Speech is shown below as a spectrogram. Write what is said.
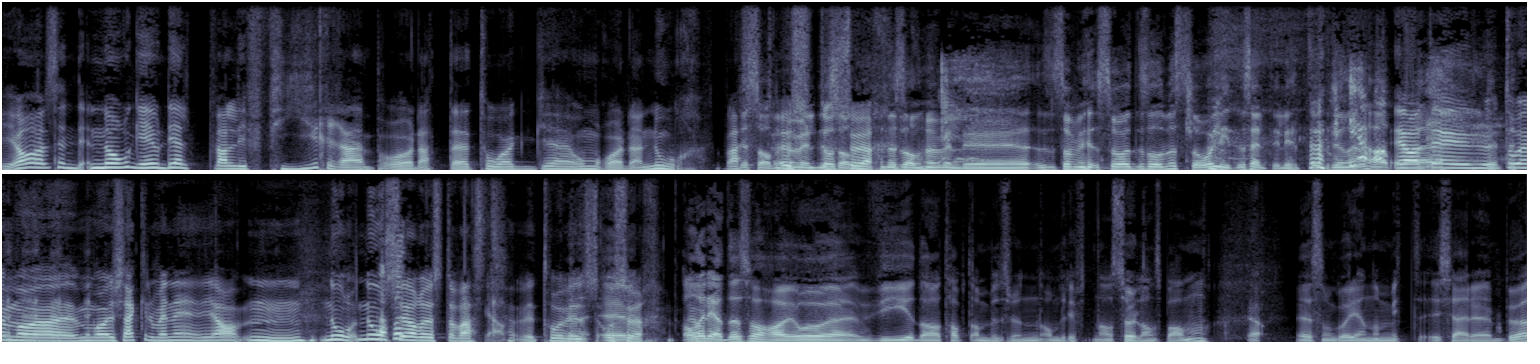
Ja, altså, Norge er jo delt vel i fire på dette togområdet. Nord, vest, øst og sør. Det sa du med veldig så, så, det sa du med så lite selvtillit, Trine. ja, ja, det tror jeg må, må sjekke det. Men ja, mm, nord, nord altså, sør, øst og vest, ja. tror vi, og sør. Eh, allerede så har jo eh, Vy da tapt anbudsrunden om driften av Sørlandsbanen. Ja. Eh, som går gjennom mitt kjære Bø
